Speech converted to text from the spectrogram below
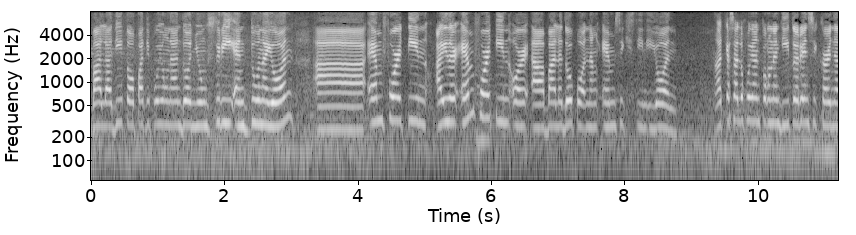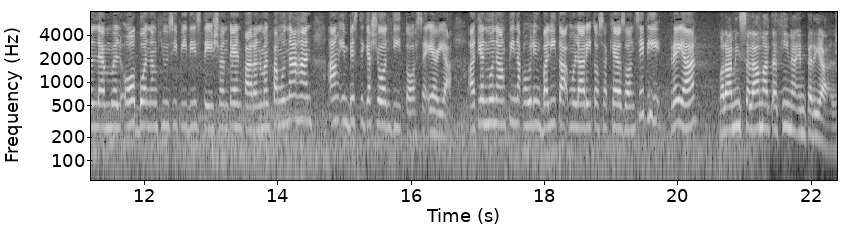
bala dito. Pati po yung nandun yung 3 and 2 na yon. Ah, M14, either M14 or ah, bala daw po ng M16 iyon. At kasalukuyan pong nandito rin si Colonel Lemuel Obo ng QCPD Station 10 para naman pangunahan ang investigasyon dito sa area. At yan muna ang pinakahuling balita mula rito sa Quezon City. Rhea? Maraming salamat, Athena Imperial.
